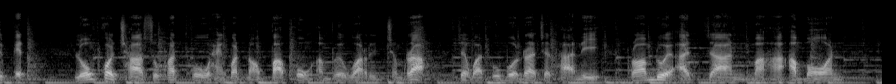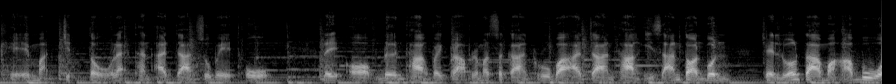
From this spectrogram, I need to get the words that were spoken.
2511 หลวงพ่อชาสุพัทโทแห่งวัดหนองป่าพงอำเภอวารินชำราบ จังหวัดอุบลราชธานี พร้อมด้วยอาจารย์มหาอมร เขมจิตโต และท่านอาจารย์สุเบโท ได้ออกเดินทางไปกราบนมัสการครูบาอาจารย์ทางอีสานตอนบน เช่นหลวงตามหาบัว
